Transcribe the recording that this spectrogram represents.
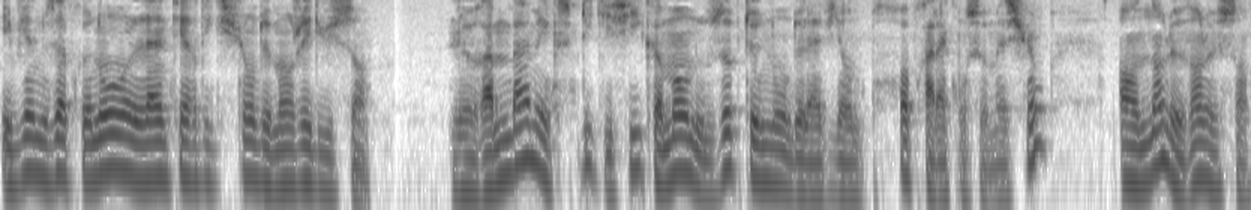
eh bien, nous apprenons l'interdiction de manger du sang. Le Rambam explique ici comment nous obtenons de la viande propre à la consommation en enlevant le sang.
